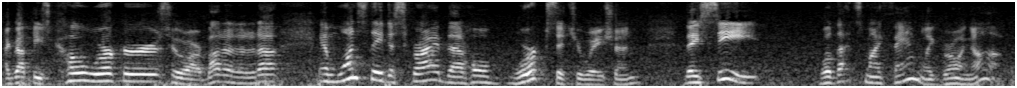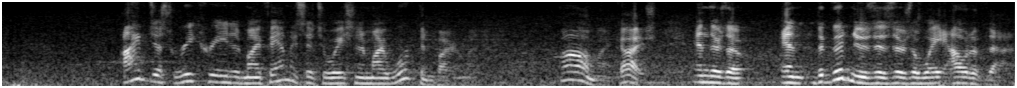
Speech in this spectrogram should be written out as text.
I've got these co-workers who are da da da da. And once they describe that whole work situation, they see, well, that's my family growing up. I've just recreated my family situation in my work environment. Oh my gosh. And there's a and the good news is there's a way out of that.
